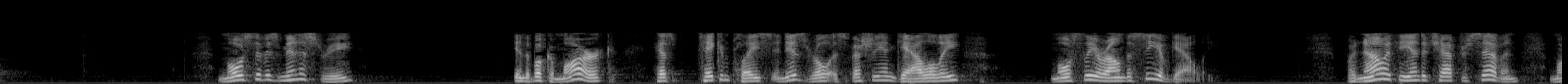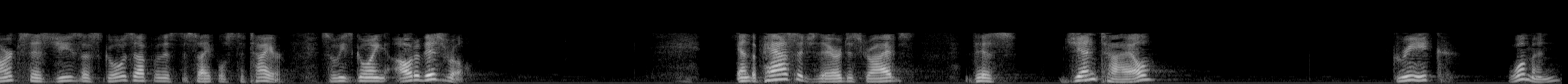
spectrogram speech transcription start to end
Most of his ministry in the book of Mark has taken place in Israel, especially in Galilee, mostly around the Sea of Galilee. But now at the end of chapter 7, Mark says Jesus goes up with his disciples to Tyre. So he's going out of Israel. And the passage there describes this Gentile Greek woman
